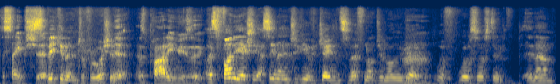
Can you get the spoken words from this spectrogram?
the same shit. Speaking it into fruition. yeah, it's party music. It's funny actually. I seen an interview with Jaden Smith not too long ago Mm. with Will Smith's dude, and um,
